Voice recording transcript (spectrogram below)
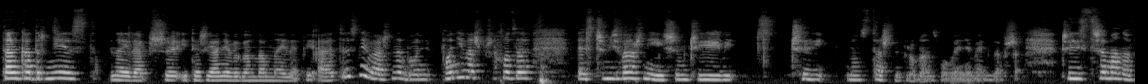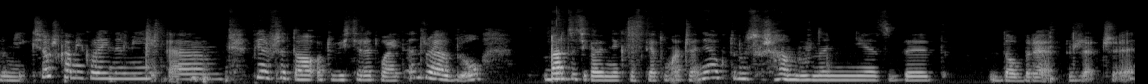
Ten kadr nie jest najlepszy i też ja nie wyglądam najlepiej, ale to jest nieważne, bo, ponieważ przechodzę e, z czymś ważniejszym, czyli, czyli no straszny problem z mówieniem jak zawsze, czyli z trzema nowymi książkami kolejnymi. Um, pierwsze to oczywiście Red, White and Royal Blue. Bardzo ciekawi mnie kwestia tłumaczenia, o którym słyszałam różne niezbyt dobre rzeczy.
